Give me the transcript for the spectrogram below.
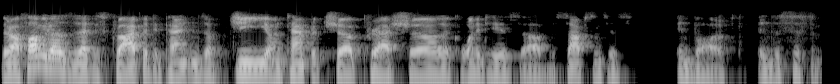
There are formulas that describe the dependence of G on temperature, pressure, the quantities of the substances involved in the system.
